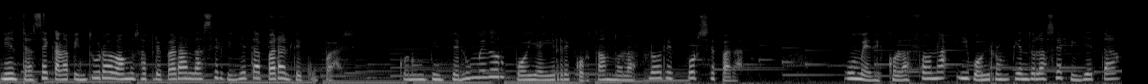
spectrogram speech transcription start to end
Mientras seca la pintura vamos a preparar la servilleta para el decoupage. Con un pincel húmedo voy a ir recortando las flores por separado. Humedezco la zona y voy rompiendo la servilleta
